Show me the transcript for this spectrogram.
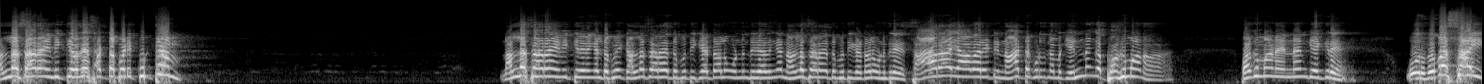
நல்ல சாராயம் விற்கிறதே சட்டப்படி குற்றம். நல்ல சாராயம் விற்கிறவங்கள்ட்ட போய் கள்ள சாராயத்தை பத்தி கேட்டாலும் ஒன்றும் தெரியாதுங்க நல்ல சாராயத்தை பத்தி கேட்டாலும் ஒன்றும் தெரியாது. சாராய வியாபாரிட்டு நாட்டை கொடுத்து நமக்கு என்னங்க பகுமானம்? பகுமானம் என்னன்னு கேட்கிறேன். ஒரு விவசாயி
